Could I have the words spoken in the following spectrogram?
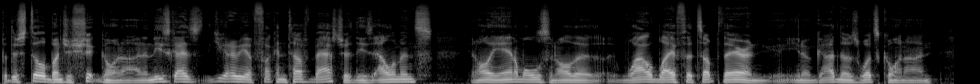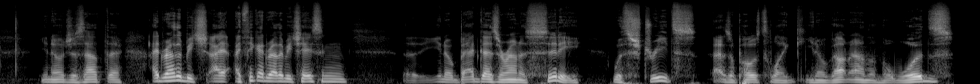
but there's still a bunch of shit going on. And these guys, you gotta be a fucking tough bastard. These elements and all the animals and all the wildlife that's up there, and you know, God knows what's going on. You know, just out there. I'd rather be. Ch- I, I think I'd rather be chasing, you know, bad guys around a city with streets as opposed to like you know, going out in the woods,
